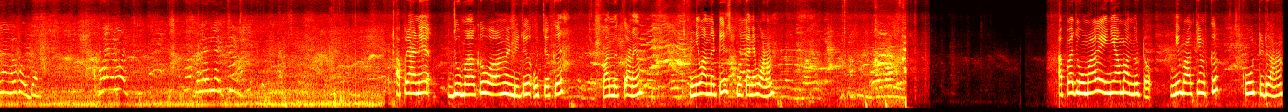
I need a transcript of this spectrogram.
ഇതാ അപ്പോൾ ഞങ്ങൾ പോയിട്ട്. അപ്പൊ ഞങ്ങൾ പോയി. ചെയ്യണം ഞാൻ ജുമാക്ക് പോകാൻ വേണ്ടിയിട്ട് ഉച്ചയ്ക്ക് വന്നിക്കാണ്. ഇനി വന്നിട്ട് സ്കൂളിൽ തന്നെ പോകണം അപ്പോൾ ജുമാ കഴിഞ്ഞ് ഞാൻ വന്നിട്ടോ ഇനി ബാക്കി നമുക്ക് സ്കൂൾ ഇട്ടിട്ട് കാണാം.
